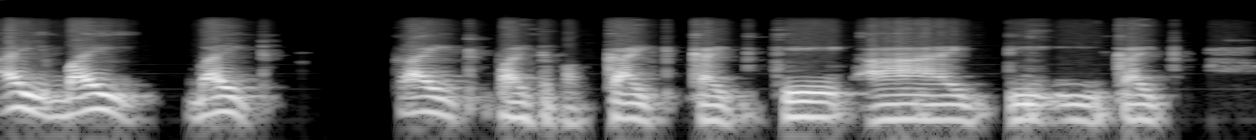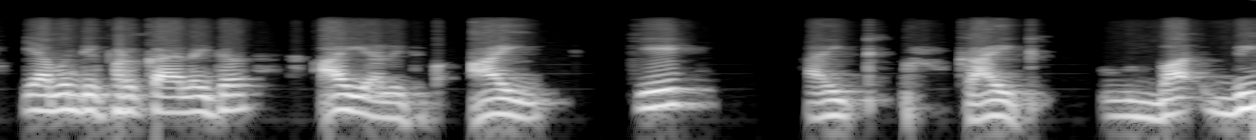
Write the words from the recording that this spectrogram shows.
आई बाई बाईट काईट बाईट बघ kite kite K I T E kite यामध्ये फरक काय आला इथं? आई आलं इथं. आई के आईट kite B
